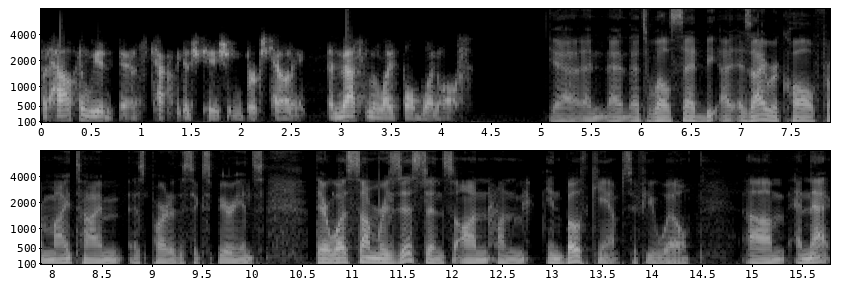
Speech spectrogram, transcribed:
but how can we advance Catholic education in Berks County? And that's when the light bulb went off. Yeah, and that's well said. As I recall from my time as part of this experience, there was some resistance on on in both camps, if you will, um, and that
